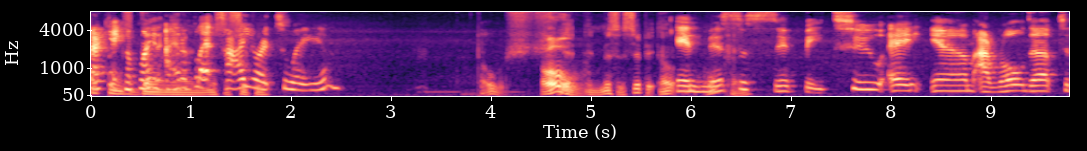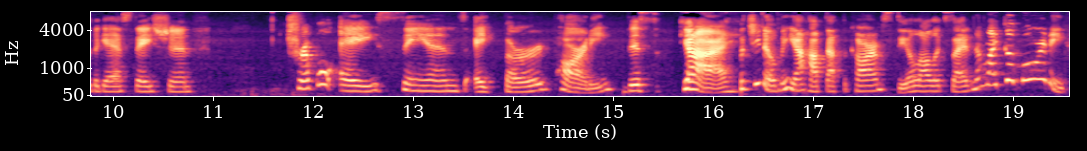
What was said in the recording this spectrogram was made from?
I can't complain. I had a flat tire at 2 a.m. oh shit, Oh. in Mississippi. Oh, in okay. Mississippi. 2 a.m. I rolled up to the gas station. Triple A sends a third party. This guy, but you know me, I hopped out the car. I'm still all excited. And I'm like, good morning.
